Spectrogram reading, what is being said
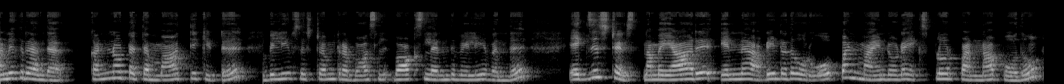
அணுகிற அந்த கண்ணோட்டத்தை மாத்திக்கிட்டு பிலீவ் சிஸ்டம்ன்ற பாஸ் பாக்ஸ்ல இருந்து வெளியே வந்து எக்ஸிஸ்டன்ஸ் நம்ம யாரு என்ன அப்படின்றத ஒரு ஓப்பன் மைண்டோட எக்ஸ்ப்ளோர் பண்ணா போதும்.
